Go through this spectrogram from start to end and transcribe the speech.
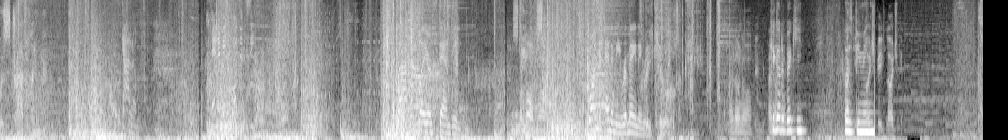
Shadows traveling. Got him. Enemy spotted C. Last player standing. Stay inside. One enemy remaining. Three killed. I don't know. I He got a Becky. Was beaming. Large P, large P.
